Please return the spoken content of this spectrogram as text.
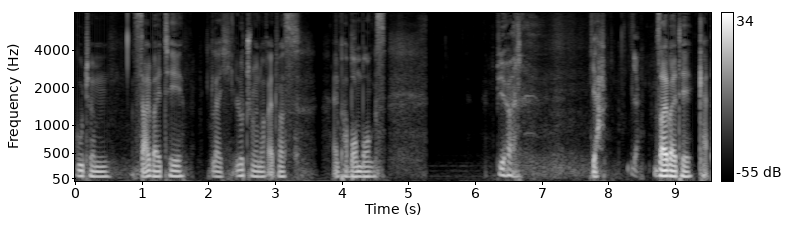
gutem Salbeitee. Gleich lutschen wir noch etwas, ein paar Bonbons. Björn. Salbeitee, cut.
